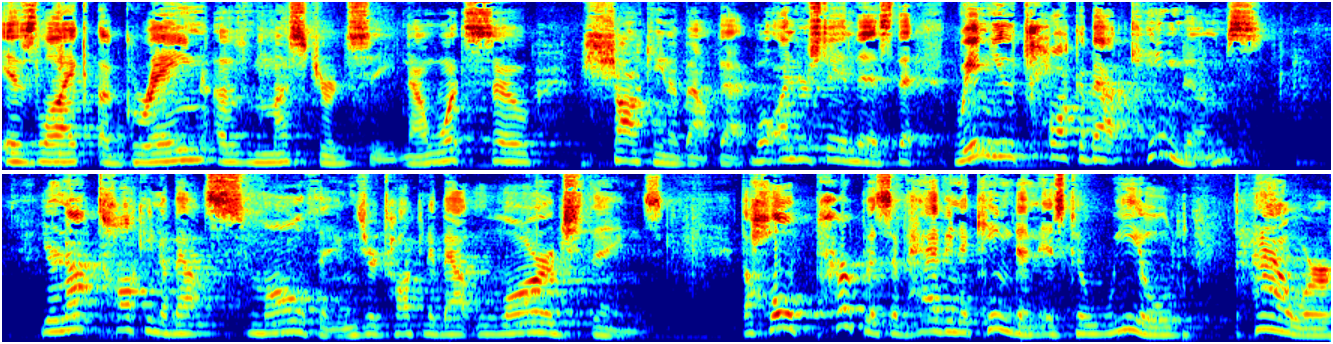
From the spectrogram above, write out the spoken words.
is like a grain of mustard seed. Now, what's so shocking about that? Well, understand this that when you talk about kingdoms, you're not talking about small things, you're talking about large things. The whole purpose of having a kingdom is to wield power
